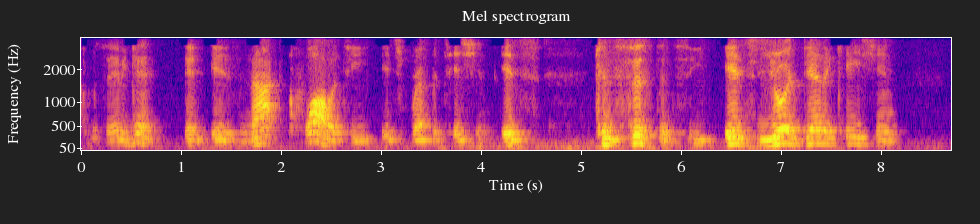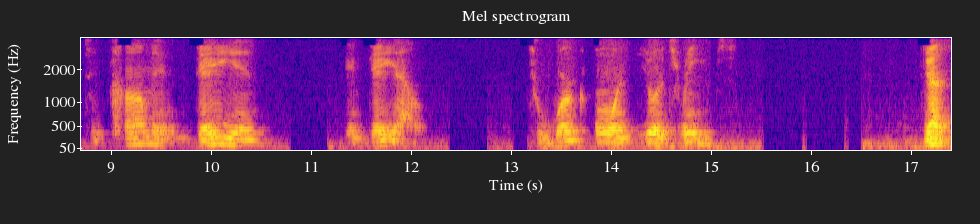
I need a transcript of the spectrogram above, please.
I'm going to say it again. It is not quality, it's repetition. It's consistency. It's your dedication to come in day in and day out to work on your dreams. Yes,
